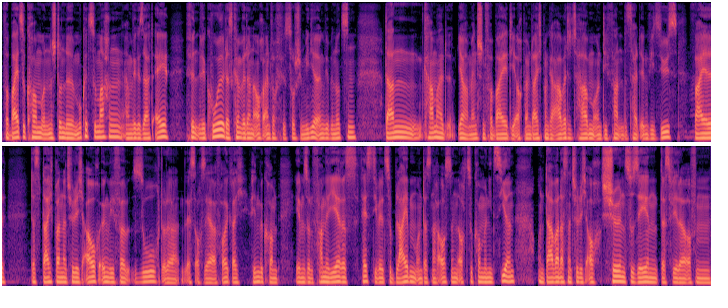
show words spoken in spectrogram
vorbeizukommen und eine Stunde Mucke zu machen, haben wir gesagt, ey, finden wir cool, das können wir dann auch einfach für Social Media irgendwie benutzen. Dann kamen halt ja Menschen vorbei, die auch beim Deichbrand gearbeitet haben und die fanden das halt irgendwie süß, weil das Deichbrand natürlich auch irgendwie versucht oder es auch sehr erfolgreich hinbekommt, eben so ein familiäres Festival zu bleiben und das nach außen auch zu kommunizieren. Und da war das natürlich auch schön zu sehen, dass wir da auf dem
